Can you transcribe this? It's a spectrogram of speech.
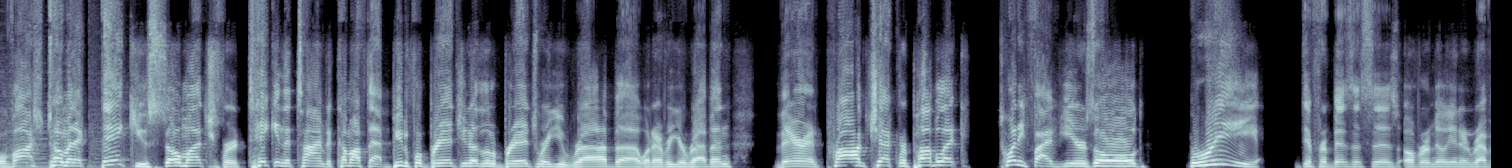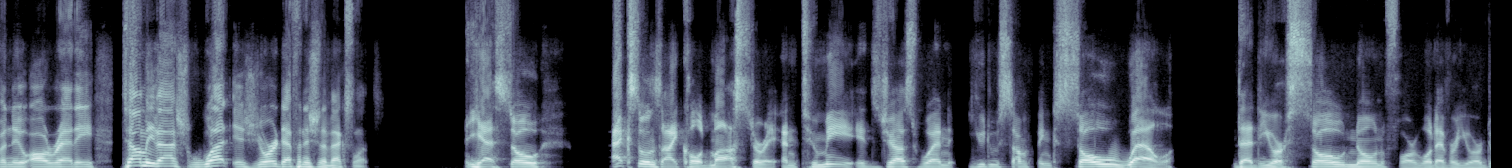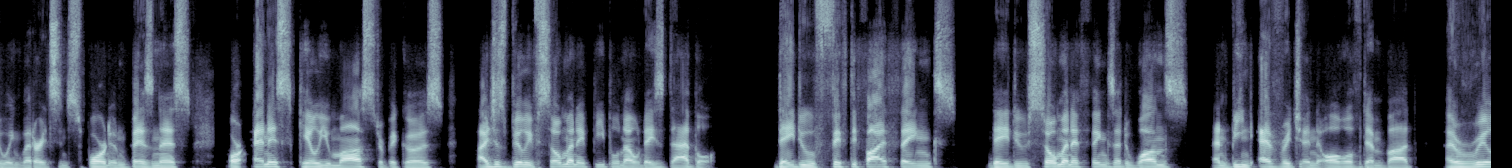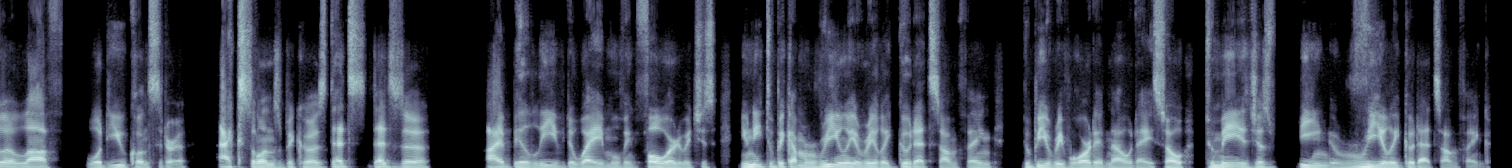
Well, Vash Tomanec, thank you so much for taking the time to come off that beautiful bridge. You know, the little bridge where you rub uh, whatever you're rubbing there in Prague, Czech Republic, 25 years old, three different businesses, over a million in revenue already. Tell me, Vash, what is your definition of excellence? Yes. So, excellence I called mastery. And to me, it's just when you do something so well that you are so known for whatever you are doing, whether it's in sport, and business, or any skill you master. Because I just believe so many people nowadays dabble. They do 55 things, they do so many things at once and being average in all of them. But I really love what you consider excellence because that's that's the I believe the way moving forward, which is you need to become really, really good at something to be rewarded nowadays. So to me, it's just being really good at something.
